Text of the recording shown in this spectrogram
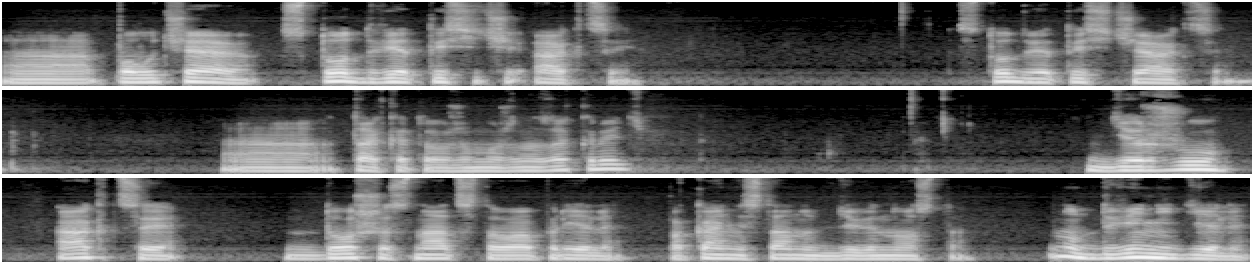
А, получаю 102 тысячи акций. 102 тысячи акций. А, так, это уже можно закрыть. Держу акции до 16 апреля, пока не станут 90. Ну, две недели.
